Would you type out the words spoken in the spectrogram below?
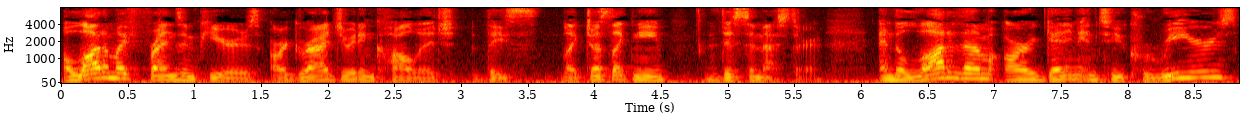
A lot of my friends and peers are graduating college, they like just like me this semester. And a lot of them are getting into careers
